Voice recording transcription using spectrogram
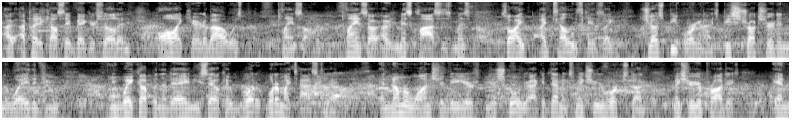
I, I played at Cal State Bakersfield, and all I cared about was playing soccer. Playing soccer, I would miss classes. Miss, so I I tell these kids like just be organized, be structured in the way that you you wake up in the day and you say, okay, what what are my tasks today? And number one should be your, your school, your academics. Make sure your work's done. Make sure your projects. And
